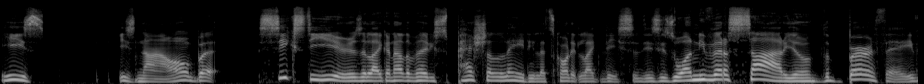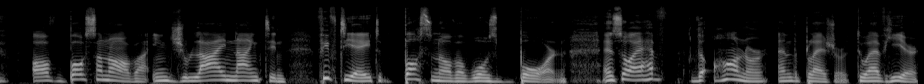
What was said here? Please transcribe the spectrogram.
he's is now, but 60 years, like another very special lady. Let's call it like this. This is anniversario, the birthday of Bossa Nova in July 1958. Bossa Nova was born, and so I have the honor and the pleasure to have here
